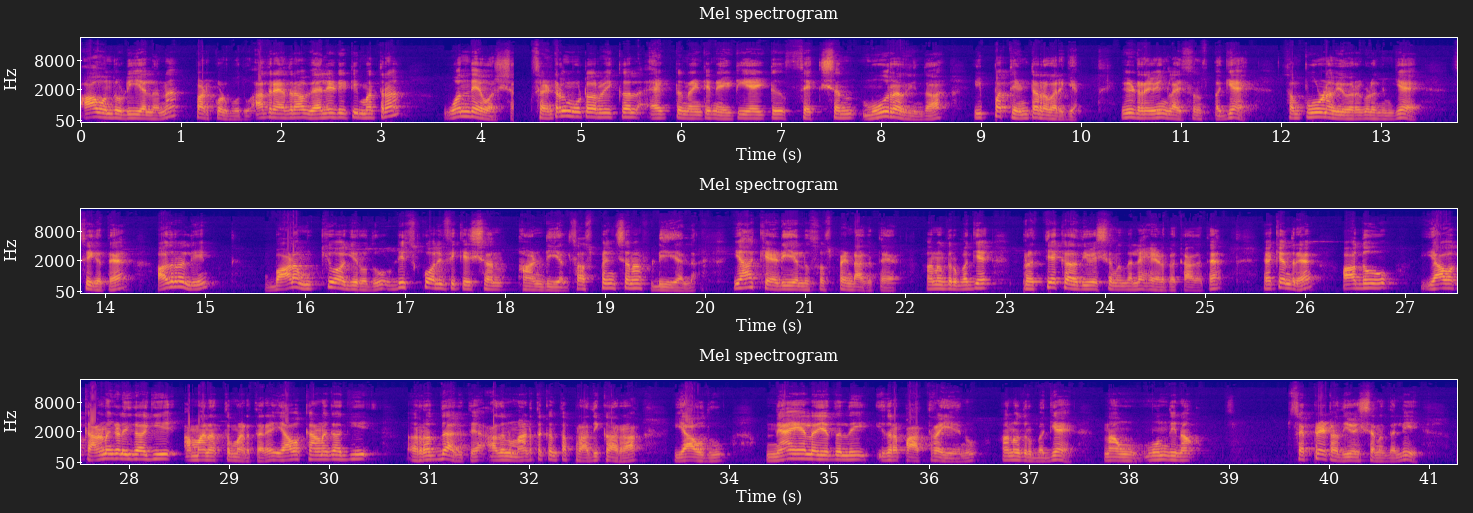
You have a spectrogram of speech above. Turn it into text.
ಆ ಒಂದು ಡಿ ಎಲ್ಲನ್ನು ಪಡ್ಕೊಳ್ಬೋದು. ಆದರೆ ಅದರ ವ್ಯಾಲಿಡಿಟಿ ಮಾತ್ರ ಒಂದೇ ವರ್ಷ. Central motor vehicle act nineteen eighty eight section ಮೂರರಿಂದ ಇಪ್ಪತ್ತೆಂಟರವರೆಗೆ ಈ ಡ್ರೈವಿಂಗ್ ಲೈಸೆನ್ಸ್ ಬಗ್ಗೆ ಸಂಪೂರ್ಣ ವಿವರಗಳು ನಿಮಗೆ ಸಿಗುತ್ತೆ. ಅದರಲ್ಲಿ ಭಾಳ ಮುಖ್ಯವಾಗಿರೋದು disqualification on D L, suspension of D L. ಯಾಕೆ ಅಡಿಯಲ್ಲಿ ಸಸ್ಪೆಂಡ್ ಆಗುತ್ತೆ ಅನ್ನೋದ್ರ ಬಗ್ಗೆ ಪ್ರತ್ಯೇಕ ಅಧಿವೇಶನದಲ್ಲೇ ಹೇಳಬೇಕಾಗತ್ತೆ. ಯಾಕೆಂದರೆ ಅದು ಯಾವ ಕಾರಣಗಳಿಗಾಗಿ ಅಮಾನತ್ತು ಮಾಡ್ತಾರೆ, ಯಾವ ಕಾರಣಕ್ಕಾಗಿ ರದ್ದಾಗುತ್ತೆ ಅದನ್ನು ಮಾಡ್ತಕ್ಕಂಥ ಪ್ರಾಧಿಕಾರ ಯಾವುದು, ನ್ಯಾಯಾಲಯದಲ್ಲಿ ಇದರ ಪಾತ್ರ ಏನು ಅನ್ನೋದ್ರ ಬಗ್ಗೆ ನಾವು ಮುಂದಿನ ಸೆಪ್ರೇಟ್ ಅಧಿವೇಶನದಲ್ಲಿ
